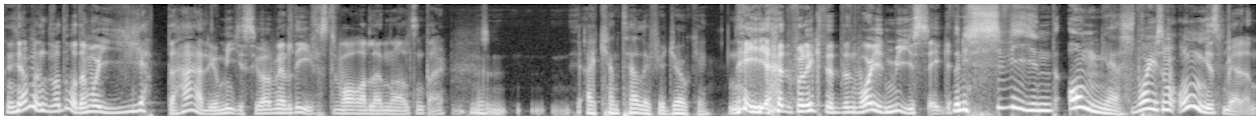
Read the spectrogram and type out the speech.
Ja men vadå, den var ju jättehärlig och mysig och Melodifestivalen och allt sånt där. I can tell if you're joking. Nej, på riktigt, den var ju mysig. Den är svinångest! Vad är det som är ångest med den?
